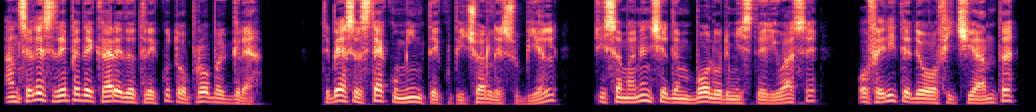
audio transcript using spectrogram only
a înțeles repede că are de trecut o probă grea. Trebuia să stea cu minte cu picioarele sub el și să mănânce din boluri misterioase oferite de o oficiantă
